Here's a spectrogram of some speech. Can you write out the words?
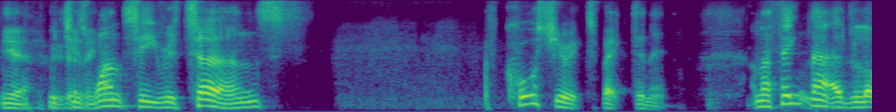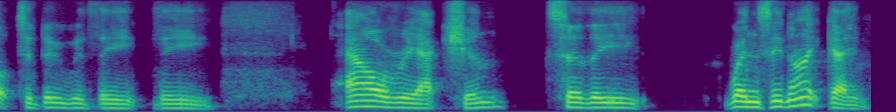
Yeah, which exactly. is once he returns, of course you're expecting it. And I think that had a lot to do with the the our reaction to the Wednesday night game.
